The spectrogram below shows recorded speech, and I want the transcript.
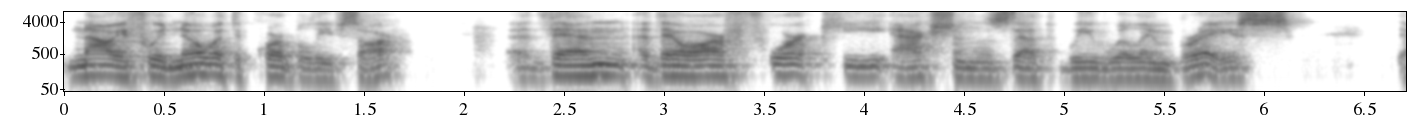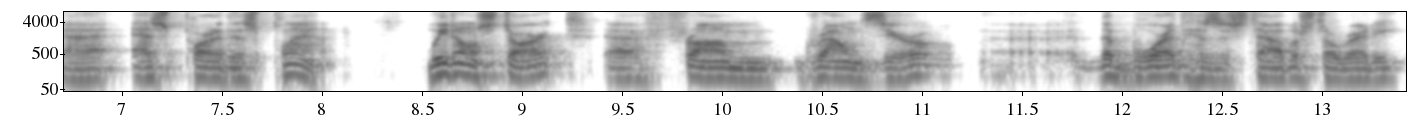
Now, if we know what the core beliefs are, uh, then there are four key actions that we will embrace uh, as part of this plan. We don't start uh, from ground zero. The board has established already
